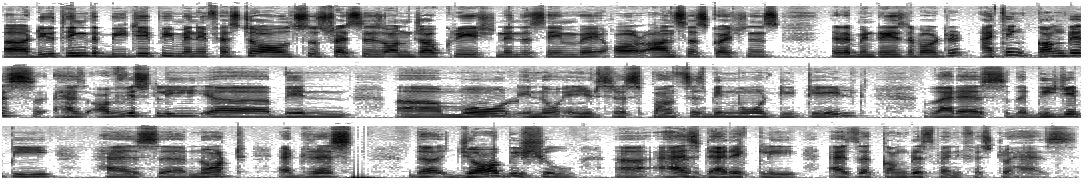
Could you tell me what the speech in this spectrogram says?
Uh, do you think the BJP manifesto also stresses on job creation in the same way or answers questions that have been raised about it? I think Congress has obviously uh, been uh, more, you know, in its responses, been more detailed, whereas the BJP has uh, not addressed the job issue uh, as directly as the Congress manifesto has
